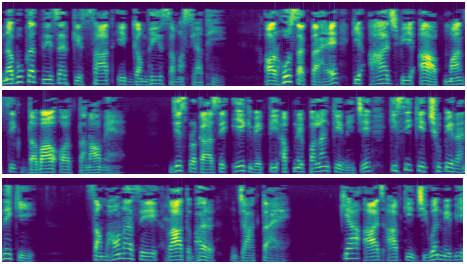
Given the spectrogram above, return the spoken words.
नबुकत नेजर के साथ एक गंभीर समस्या थी। और हो सकता है कि आज भी आप मानसिक दबाव और तनाव में हैं। जिस प्रकार से एक व्यक्ति अपने पलंग के नीचे किसी के छुपे रहने की संभावना से रात भर जागता है। क्या आज आपके जीवन में भी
